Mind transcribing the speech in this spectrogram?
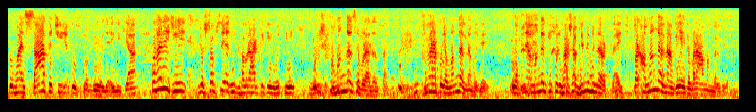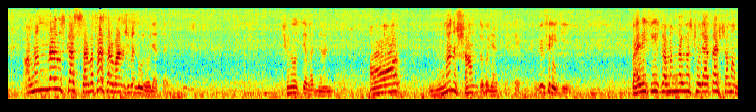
तुम्हारे सात चीज़ों की उपलब्धि हो जाएगी। क्या? पहली चीज़ जो सबसे अधिक घबराहट की चीज़ होती है, मनुष्य अमंगल से बड़ा डरता है। हमारा कोई अमंगल न हो जाए। वो अपने अमंगल की परिभाषा भिन्न भिन्न रखता है, पर अमंगल नाम के तो बड़ा अमंगल हुआ। अमंगल उसका सर्वथा सर्वांश में दूर हो जाता है। चुनौत्य भद्राणी और मन शांत हो जाता है। दूसरी चीज़, पहली चीज़ का मंगल नष्ट हो जाता है समम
